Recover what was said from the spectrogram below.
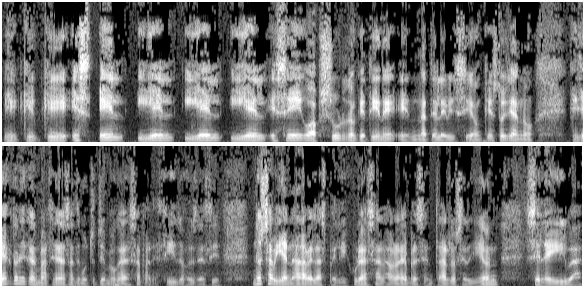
eh, que, que es él y él y él y él, ese ego absurdo que tiene en una televisión, que esto ya no, que ya Crónicas Marcianas hace mucho tiempo que ha desaparecido, es decir, no sabía nada de las películas a la hora de presentarlos, el guion se le iba,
